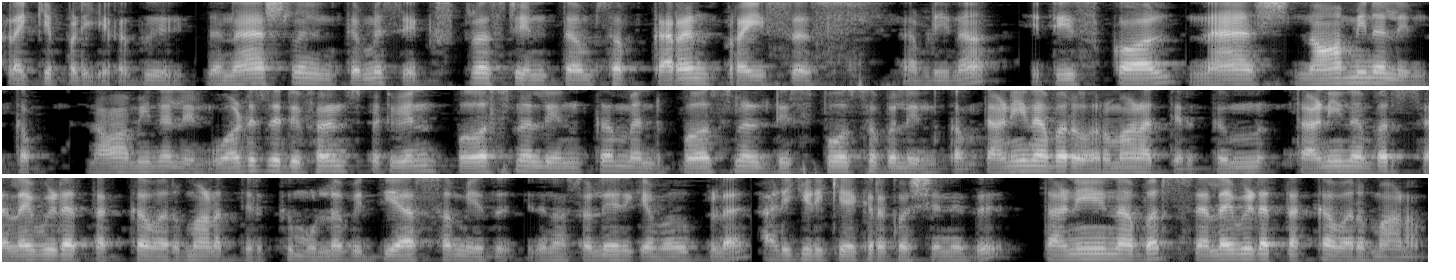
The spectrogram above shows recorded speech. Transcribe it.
அழைக்கப்படுகிறது. The national income is expressed in terms of current prices அப்படின்னா இட் இஸ் கால்ட் நேஷ் nominal income nominal in what is the difference between personal income and personal disposable income தனிநபர் வருமானத்திற்கும் தனிநபர் செலவிடத்தக்க வருமானத்திற்கும் உள்ள வித்தியாசம் எது? இது நான் சொல்லியிருக்கேன் வகுப்புல. அடிக்கடி கேட்கிற கொஸ்டின் இது. தனிநபர் செலவிடத்தக்க வருமானம்.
